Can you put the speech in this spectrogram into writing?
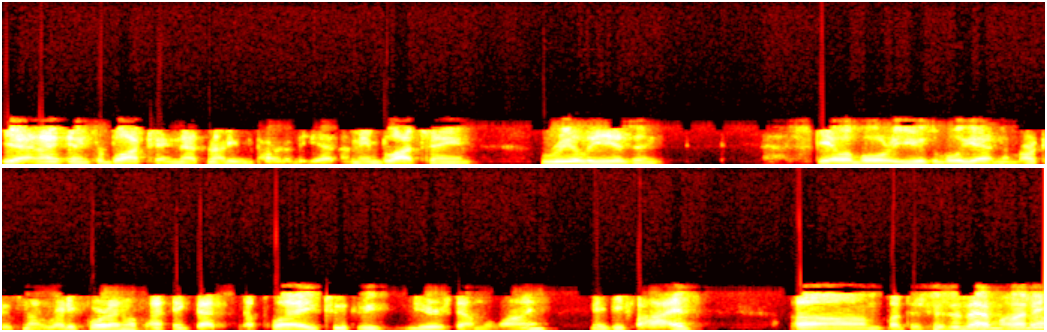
Yeah, and, I, and for blockchain, that's not even part of it yet. I mean, blockchain really isn't scalable or usable yet, and the market's not ready for it. I, don't, I think that's a play two, three years down the line, maybe five. Um, but there's isn't that funny?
